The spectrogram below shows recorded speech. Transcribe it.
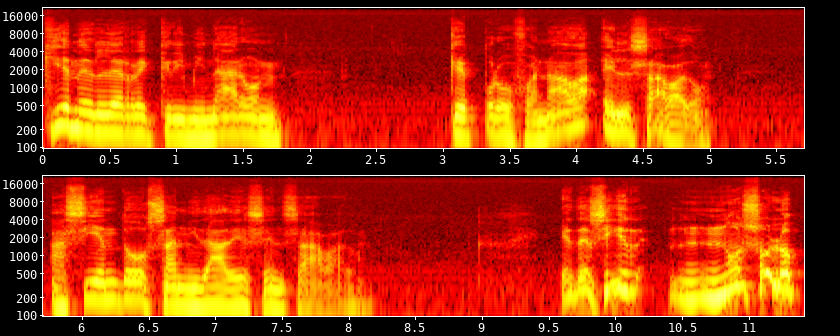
quienes le recriminaron que profanaba el sábado haciendo sanidades en sábado. Es decir, no solo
